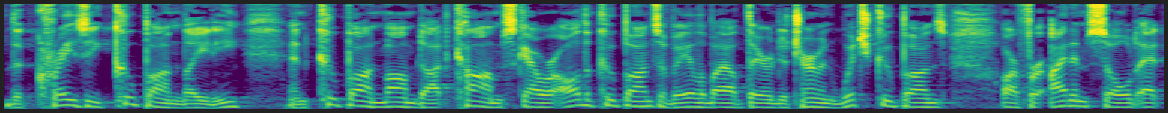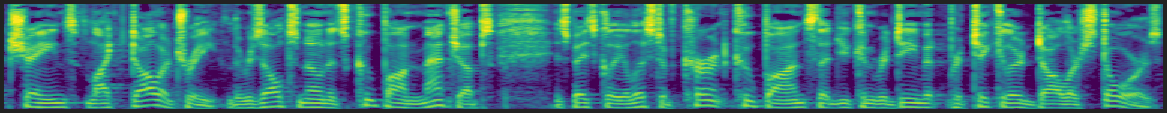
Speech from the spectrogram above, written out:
The Krazy Coupon Lady, and CouponMom.com scour all the coupons available out there and determine which coupons are for items sold at chains like Dollar Tree. The results, known as Coupon Matchups, is basically a list of current coupons that you can redeem at particular dollar stores.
